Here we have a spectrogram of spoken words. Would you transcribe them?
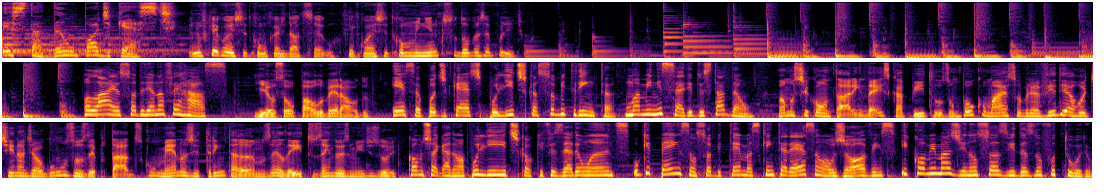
Estadão Podcast. Eu não fiquei conhecido como candidato cego, fiquei conhecido como menino que estudou para ser político. Olá, eu sou Adriana Ferraz. E eu sou Paulo Beraldo. Esse é o podcast Política Sub-30, uma minissérie do Estadão. Vamos te contar em 10 capítulos um pouco mais sobre a vida e a rotina de alguns dos deputados com menos de 30 anos eleitos em 2018. Como chegaram à política, o que fizeram antes, o que pensam sobre temas que interessam aos jovens e como imaginam suas vidas no futuro.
